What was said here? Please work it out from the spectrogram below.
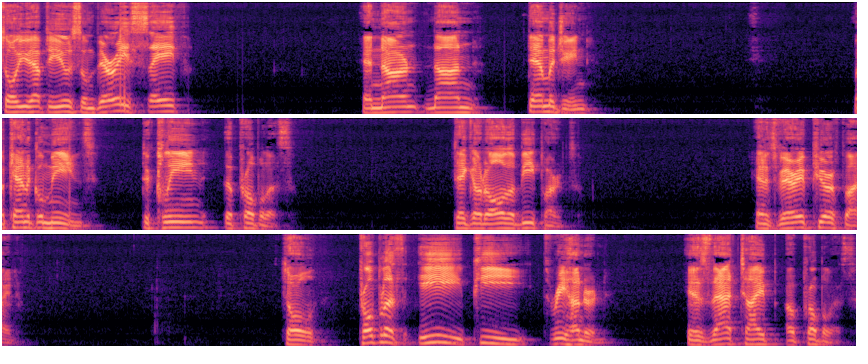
So you have to use some very safe and non, non-damaging mechanical means to clean the propolis. Take out all the B parts. And it's very purified. So propolis EP300 is that type of propolis.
